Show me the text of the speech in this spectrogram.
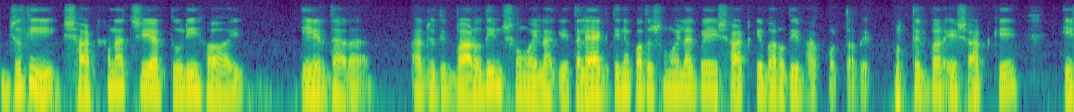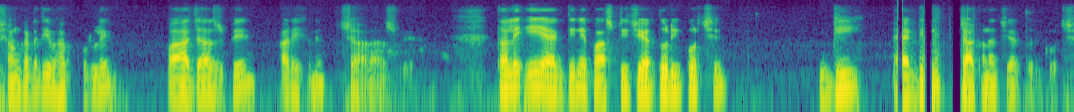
যদি ষাটখানা চেয়ার তৈরি হয়, এর দ্বারা আর যদি বারো দিন সময় লাগে, তাহলে একদিনে কত সময় লাগবে? এই ষাটকে বারো দিয়ে ভাগ করতে হবে। প্রত্যেকবার এই ষাটকে এই সংখ্যাটা দিয়ে ভাগ করলে পাঁচ আসবে আর এখানে চার আসবে। তাহলে এ একদিনে পাঁচটি চেয়ার তৈরি করছে বি একদিনে চারখানা চেয়ার তৈরি করছে।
